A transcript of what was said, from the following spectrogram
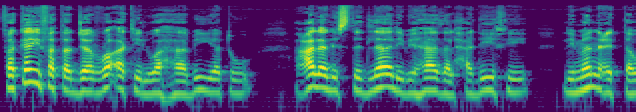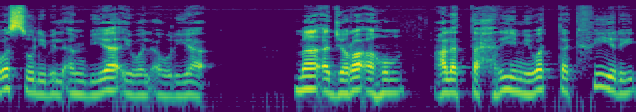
فكيف تجرأت الوهابية على الاستدلال بهذا الحديث لمنع التوسل بالأنبياء والأولياء؟ ما أجرأهم على التحريم والتكفير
